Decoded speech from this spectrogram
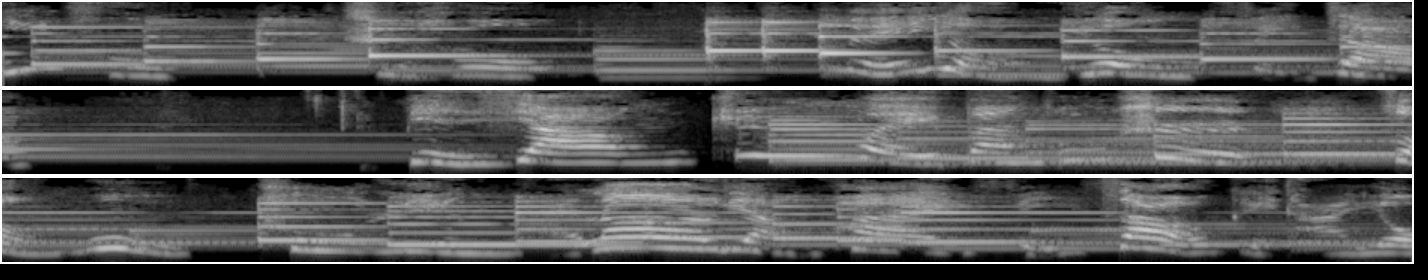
衣服事后没有用肥皂，便向军委办公室总务处领来了两块肥皂给他用。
